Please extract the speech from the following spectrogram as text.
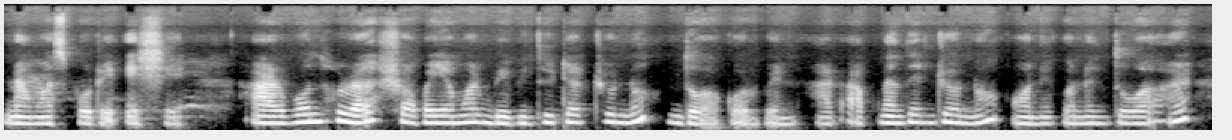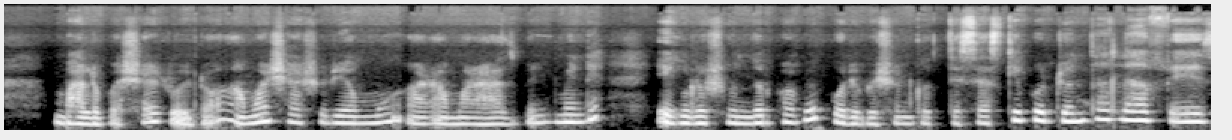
নামাজ পড়ে এসে। আর বন্ধুরা, সবাই আমার বেবি দুইটার জন্য দোয়া করবেন। আর আপনাদের জন্য অনেক অনেক দোয়া আর ভালোবাসায় রইল। আমার শাশুড়ি আম্মু আর আমার হাজব্যান্ড মিলে এগুলো সুন্দরভাবে পরিবেশন করতেছে। আজকে পর্যন্ত আল্লাহ হাফেজ।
